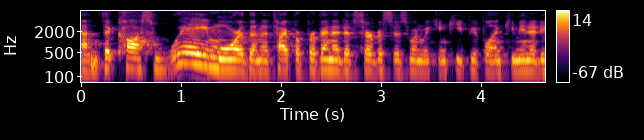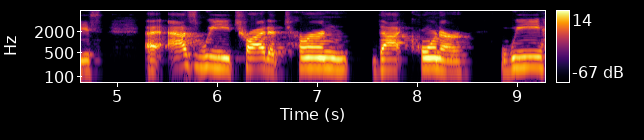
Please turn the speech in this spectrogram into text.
um, that costs way more than the type of preventative services when we can keep people in communities. Uh, as we try to turn that corner, we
